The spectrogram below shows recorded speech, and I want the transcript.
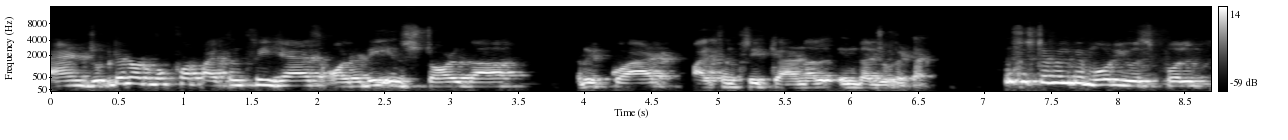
and Jupyter notebook for Python 3 has already installed the required Python 3 kernel in the Jupyter. The system will be more useful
